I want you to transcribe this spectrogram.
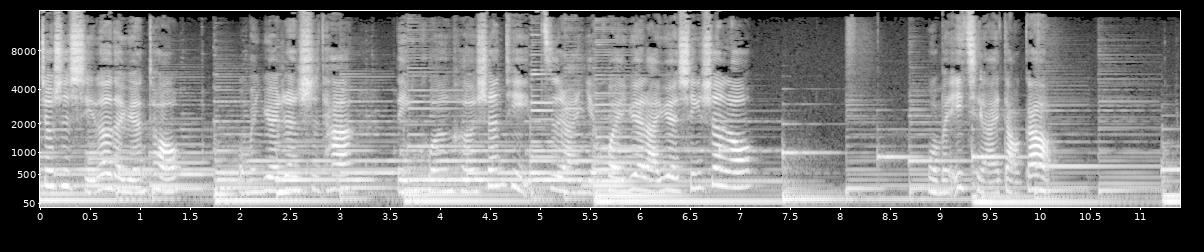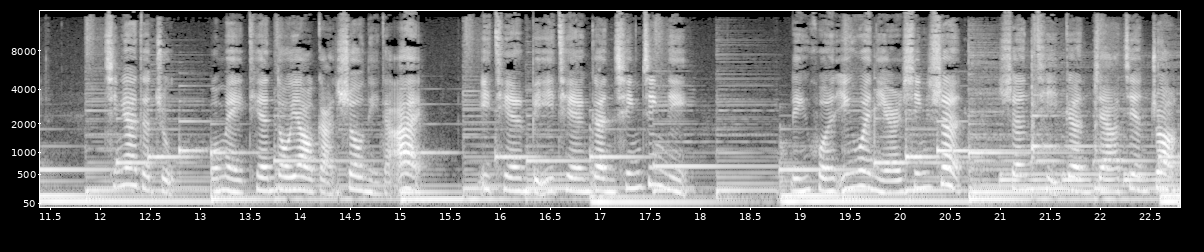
就是喜乐的源头。我们越认识他，灵魂和身体自然也会越来越兴盛喽。我们一起来祷告：亲爱的主，我每天都要感受你的爱。一天比一天更亲近你，灵魂因为你而兴盛，身体更加健壮。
